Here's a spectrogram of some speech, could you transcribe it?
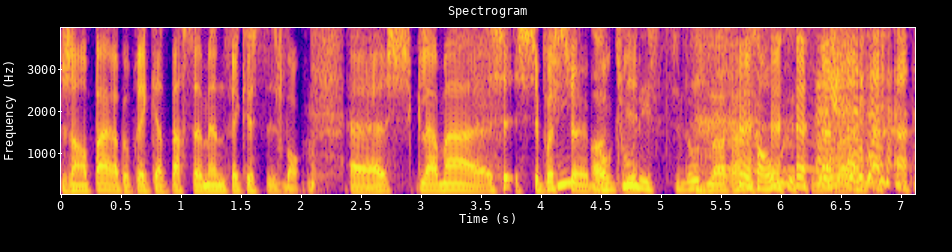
J'en perds à peu près quatre par semaine. Fait que c'est bon. Euh, je suis clairement. Je, je sais pas si je suis un bon tous les stylos de Laurent? sont où les stylos de Laurent?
